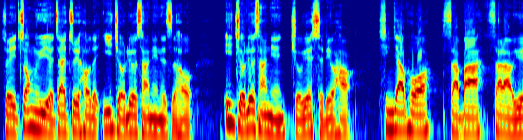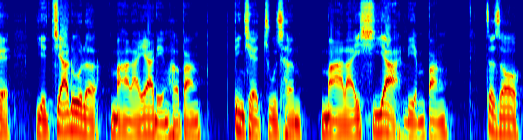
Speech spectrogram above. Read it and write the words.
所以终于也在最后的一九六三年的时候，一九六三年九月十六号。新加坡、沙巴、沙劳越也加入了马来亚联合邦，并且组成马来西亚联邦。这时候，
